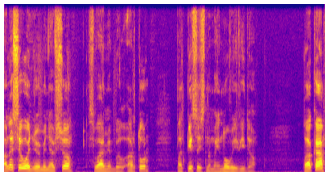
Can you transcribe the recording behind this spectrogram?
А на сегодня у меня все. С вами был Артур. Подписывайтесь на мои новые видео. Пока!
